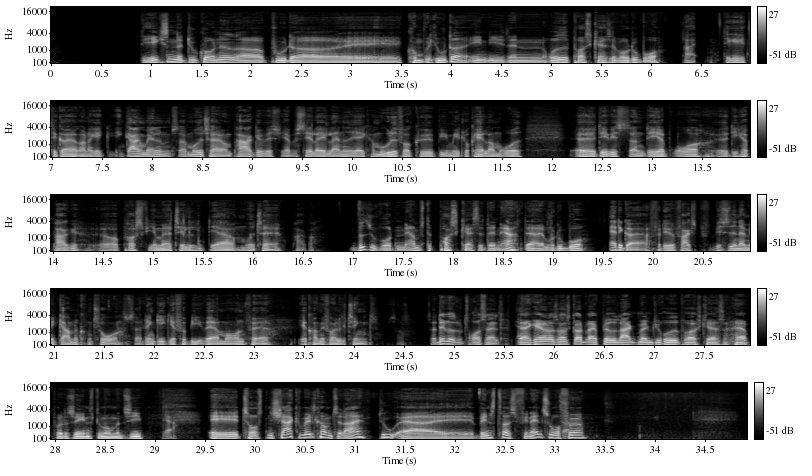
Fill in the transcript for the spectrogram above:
Det er ikke sådan, at du går ned og putter øh, konvolutter ind i den røde postkasse, hvor du bor? Nej, det, det gør jeg godt nok ikke. En gang imellem, så modtager jeg jo en pakke, hvis jeg bestiller et eller andet, jeg ikke har mulighed for at købe i mit lokalområde. Øh, det er vist sådan, det jeg bruger øh, de her pakke- og postfirmaer til, det er at modtage pakker. Ved du, hvor den nærmeste postkasse den er, der hvor du bor? Ja, det gør jeg, for det er jo faktisk ved siden af mit gamle kontor, så den gik jeg forbi hver morgen, før jeg kom i Folketinget. Så. Så det ved du trods alt. Ja. Der kan jo også godt være blevet langt mellem de røde postkasser her på det seneste, må man sige. Ja. Øh, Torsten Schack, velkommen til dig. Du er øh, Venstres finansordfører.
